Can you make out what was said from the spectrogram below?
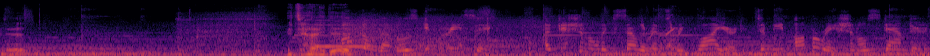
Think I did I did. Levels increasing. Additional accelerants required to meet operational standard.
